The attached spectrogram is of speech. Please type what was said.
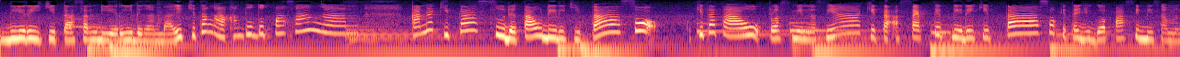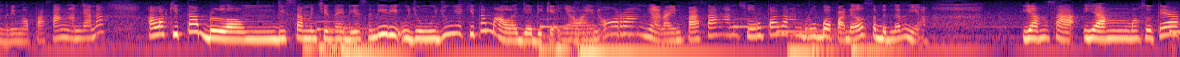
diri kita sendiri dengan baik kita nggak akan tuntut pasangan. Karena kita sudah tahu diri kita so kita tahu plus minusnya kita accepted diri kita so kita juga pasti bisa menerima pasangan. Karena kalau kita belum bisa mencintai diri sendiri ujung-ujungnya kita malah jadi kayak nyalain orang nyalain pasangan suruh pasangan berubah. Padahal sebenarnya yang sa yang maksudnya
